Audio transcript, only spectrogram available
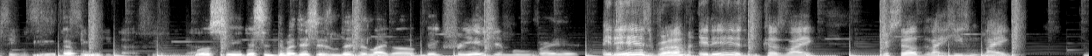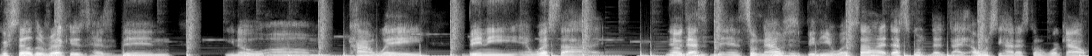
to see what, Yeah, see what he does. See what he does. We'll see. This is but this is this is like a big free agent move right here. It is, bro. It is because like Griselda, like he's like Griselda Records has been, you know, um Conway, Benny, and Westside. You know, that's and so now it's just Benny and Westside. That's gonna that like, I want to see how that's gonna work out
